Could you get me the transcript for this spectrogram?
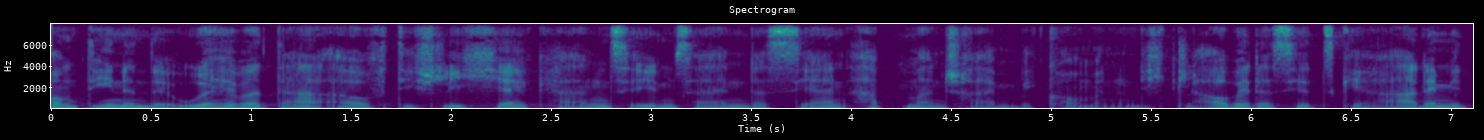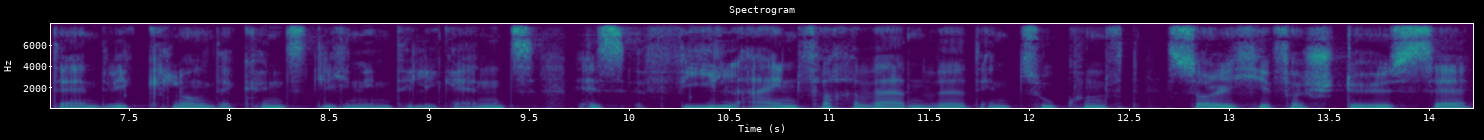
Kommt Ihnen der Urheber da auf die Schliche, kann es eben sein, dass Sie ein Abmahnschreiben bekommen. Und ich glaube, dass jetzt gerade mit der Entwicklung der künstlichen Intelligenz es viel einfacher werden wird, in Zukunft solche Verstöße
